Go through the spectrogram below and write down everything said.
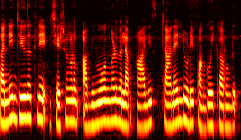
തന്റെ ജീവിതത്തിലെ വിശേഷങ്ങളും അഭിമുഖങ്ങളുമെല്ലാം ആലീസ് ചാനലിലൂടെ പങ്കുവയ്ക്കാറുണ്ട്.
